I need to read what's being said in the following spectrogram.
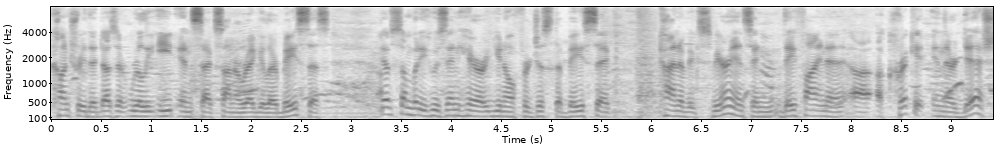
country that doesn't really eat insects on a regular basis. You have somebody who's in here, you know, for just the basic kind of experience and they find a, a, cricket in their dish,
